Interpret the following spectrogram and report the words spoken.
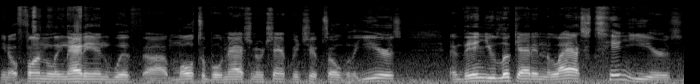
you know, funneling that in with uh, multiple national championships over the years. And then you look at in the last 10 years,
